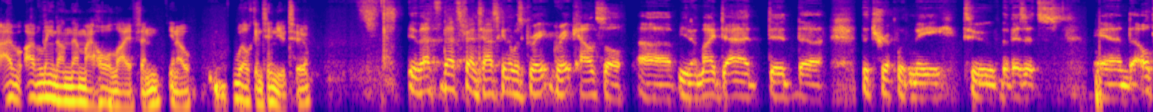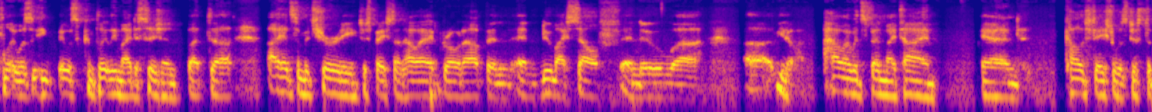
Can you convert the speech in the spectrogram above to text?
i've i've leaned on them my whole life and you know will continue to yeah, that's that's fantastic, and it was great, great counsel. Uh, you know, my dad did the the trip with me to the visits, and uh, ultimately it was he, it was completely my decision. But uh, I had some maturity just based on how I had grown up and and knew myself and knew uh, uh, you know how I would spend my time, and College Station was just a,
